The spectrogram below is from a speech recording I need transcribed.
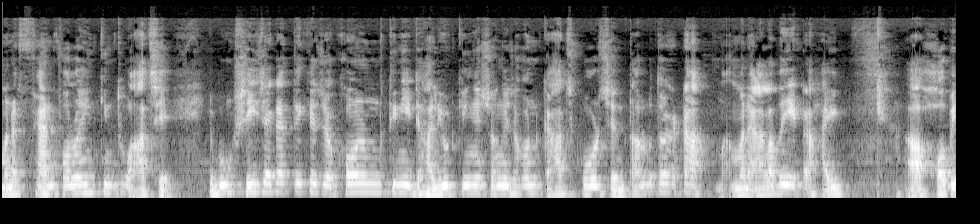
মানে ফ্যান ফলোয়িং কিন্তু আছে। এবং সেই জায়গা থেকে যখন তিনি ঢালিউড কিংয়ের সঙ্গে যখন কাজ করছেন, তাহলে তো একটা মানে আলাদাই একটা হাইপ হবে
